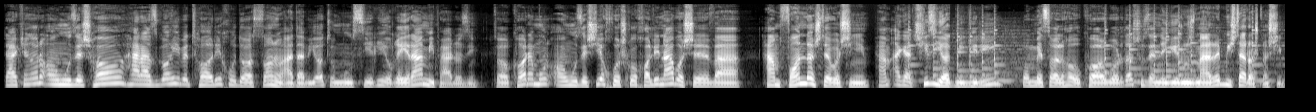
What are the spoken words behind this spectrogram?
در کنار آموزش ها هر از گاهی به تاریخ و داستان و ادبیات و موسیقی و غیره هم می‌پردازیم تا کارمون آموزشی خشک و خالی نباشه و هم fun داشته باشیم هم اگر چیزی یاد می‌گیریم با مثال ها و کاربرداش تو زندگی روزمره بیشتر آشنا شیم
